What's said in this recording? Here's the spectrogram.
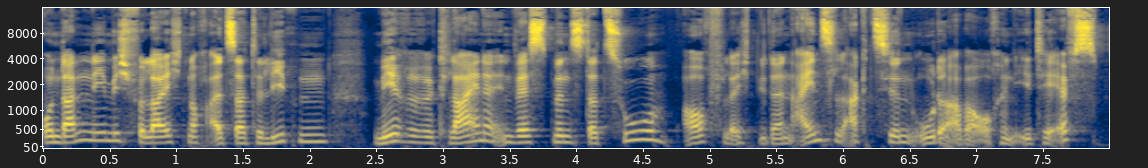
und dann nehme ich vielleicht noch als Satelliten mehrere kleine Investments dazu, auch vielleicht wieder in Einzelaktien oder aber auch in ETFs,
